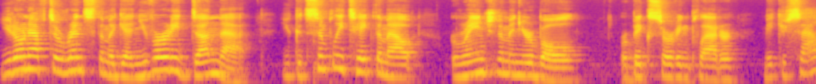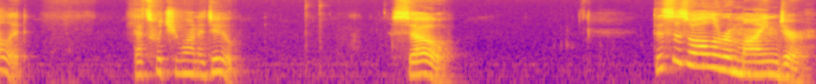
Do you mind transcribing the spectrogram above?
you don't have to rinse them again. You've already done that. You could simply take them out, arrange them in your bowl or big serving platter, make your salad. That's what you want to do. So, this is all a reminder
